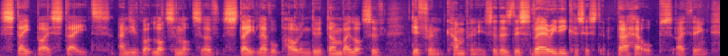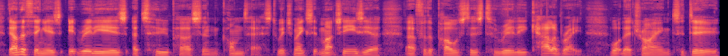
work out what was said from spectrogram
state by state, and you've got lots and lots of state level polling done by lots of different companies. So there's this varied ecosystem. That helps, I think. The other thing is it really is a two person contest, which makes it much easier uh, for the pollsters to really calibrate what they're trying to do.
